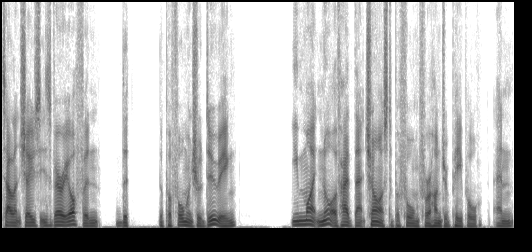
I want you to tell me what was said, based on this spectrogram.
talent shows is very often the the performance you're doing, you might not have had that chance to perform for hundred people and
